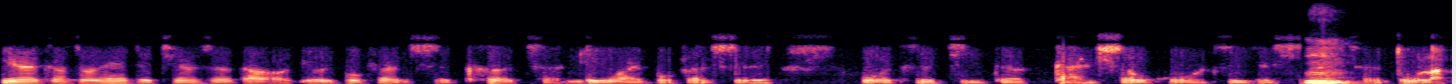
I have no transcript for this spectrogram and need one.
因为这中间就牵涉到有一部分是课程，另外一部分是我自己的感受或我自己的喜欢程度了。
